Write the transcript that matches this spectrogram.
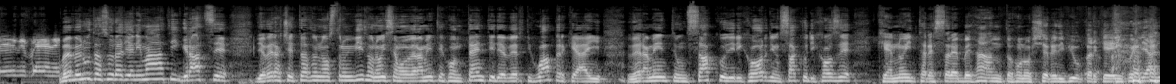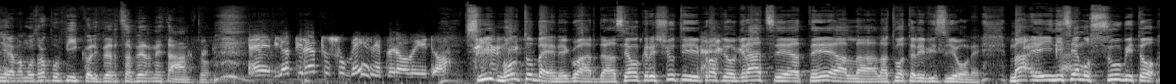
Bene, bene. Benvenuta su Radio Animati, grazie di aver accettato il nostro invito. Noi siamo veramente contenti di averti qua perché hai veramente un sacco di ricordi, un sacco di cose che a noi interesserebbe tanto conoscere di più perché in quegli anni eravamo troppo piccoli per saperne tanto. Eh, vi ho tirato su bene però, vedo. Sì, molto bene, guarda, siamo cresciuti proprio grazie a te e alla, alla tua televisione. Ma eh, iniziamo subito,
